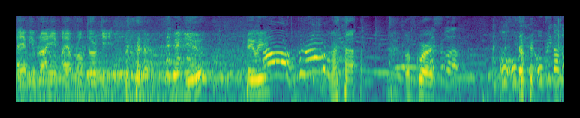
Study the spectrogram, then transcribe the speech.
I am Ibrahim, I am from Turkey. And you? Haley? Oh, hello. Of course. I forgot. Oh, obrigado.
